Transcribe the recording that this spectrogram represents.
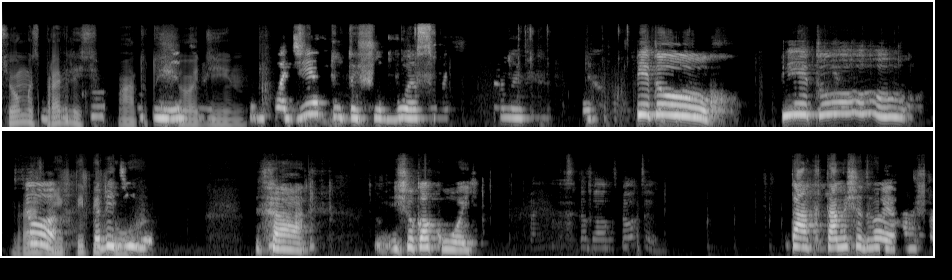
Все, мы справились. А, тут Нет. еще один. В воде тут еще двое с моей стороны. Петух! Петух! Бражник, ты петух. победили. Да. Еще какой. Так, там еще двое, хорошо.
